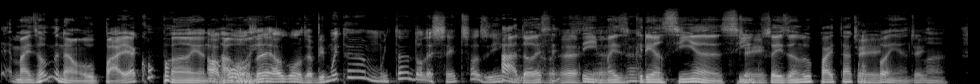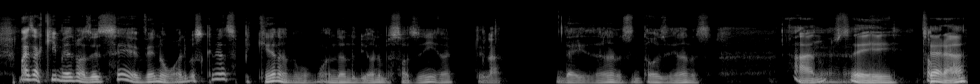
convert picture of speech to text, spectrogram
É, mas não, o pai acompanha. No Alguns, né? Alguns. Eu vi muita, muita adolescente sozinho. Ah, adolescente é, sim, é, mas é. criancinha, 5, 6 anos, o pai tá acompanhando. Sim. Ah. Mas aqui mesmo, às vezes, você vê no ônibus criança pequena no, andando de ônibus sozinha, né? Sei lá, 10 anos, 12 anos. Ah, não é. sei. Será?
